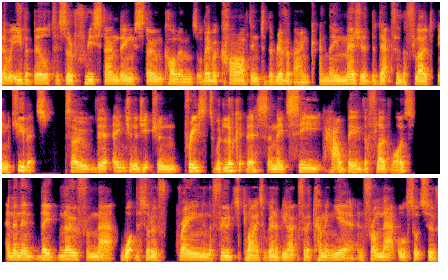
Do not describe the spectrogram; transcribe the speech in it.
that were either built as sort of freestanding stone columns or they were carved into the riverbank and they measured the depth of the flood in cubits. So the ancient Egyptian priests would look at this and they'd see how big the flood was. And then they, they'd know from that what the sort of grain and the food supplies were going to be like for the coming year. And from that all sorts of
